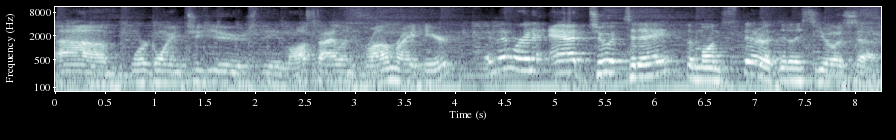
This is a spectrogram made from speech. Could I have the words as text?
Um, we're going to use the Lost Island rum right here. And then we're going to add to it today the Monstera Deliciosa.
